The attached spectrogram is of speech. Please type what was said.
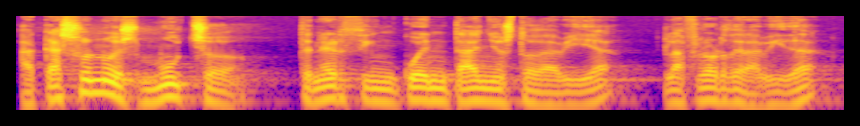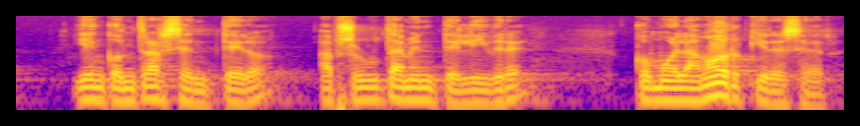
¿acaso no es mucho tener 50 años todavía, la flor de la vida, y encontrarse entero, absolutamente libre, como el amor quiere ser,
